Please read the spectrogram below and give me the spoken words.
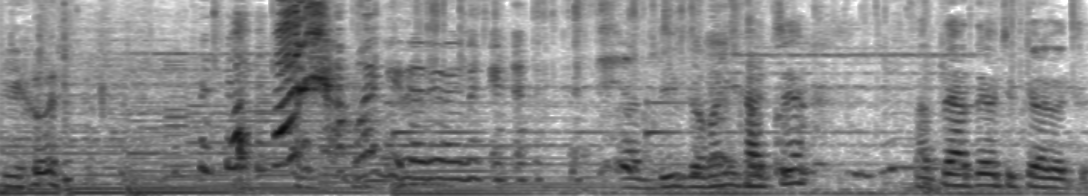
না আর খাচ্ছে সাথে ও চিৎকার করছে।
